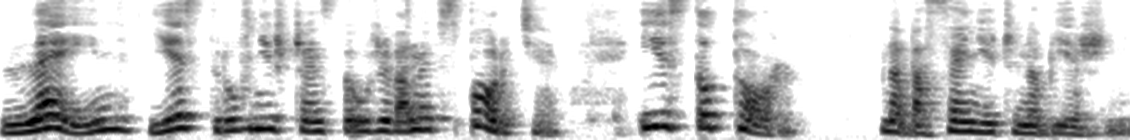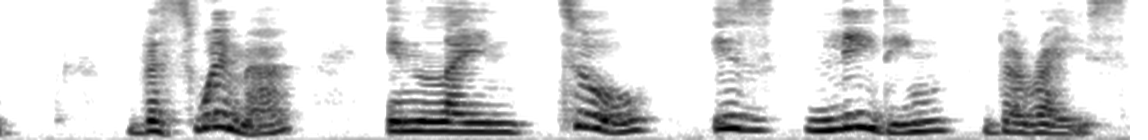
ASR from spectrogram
lane jest również często używane w sporcie i jest to tor na basenie czy na bieżni. The swimmer in lane 2 is leading the race.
